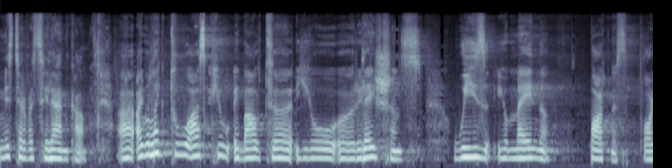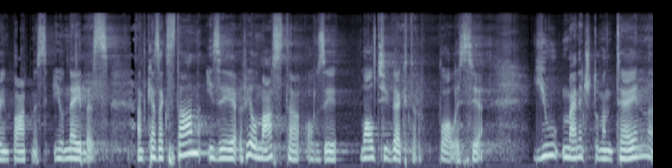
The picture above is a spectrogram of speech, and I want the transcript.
Mr. Vassilenko. Uh, I would like to ask you about uh, your uh, relations with your main partners, foreign partners, your neighbors. And Kazakhstan is a real master of the multi-vector policy. You managed to maintain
